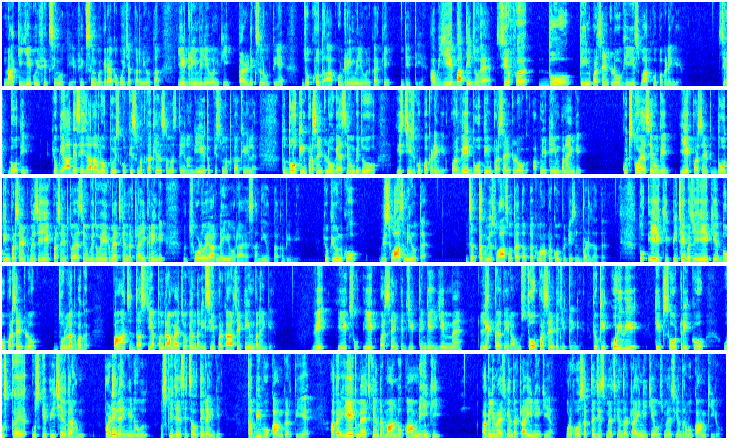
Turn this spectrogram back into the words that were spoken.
ना कि ये कोई फिक्सिंग होती है। फिक्सिंग वगैरह का कोई चक्कर नहीं होता, ये ड्रीम इलेवन की प्रडिक्शन होती है, जो खुद आपको ड्रीम इलेवन करके देती है। अब ये बातें जो है, सिर्फ़ दो तीन परसेंट लोग ही इस बात को पकड़ेंगे। सिर्फ़ दो तीन क्योंकि आधे से ज़्यादा लोग तो इसको किस्मत का खेल समझते हैं ना कि ये तो किस्मत का खेल है। तो दो तीन परसेंट लोग ऐसे होंगे जो इस चीज़ को पकड़ेंगे और वे दो तीन परसेंट लोग अपनी टीम बनाएँगे। कुछ तो ऐसे होंगे, एक परसेंट दो तीन परसेंट में से एक परसेंट तो ऐसे होंगे जो एक मैच के अंदर ट्राई करेंगे। छोड़ो यार, नहीं हो रहा, ऐसा नहीं होता कभी भी। क्योंकि उनको विश्वास नहीं होता है। जब तक विश्वास होता है, तब तक वहाँ पर कंपटीशन बढ़ जाता है। तो एक पीछे बचे एक या दो परसेंट लोग जो लगभग पाँच, दस या पंद्रह मैचों के अंदर इसी प्रकार से टीम बनाएँगे। वे 101 परसेंट जीतेंगे, ये मैं लिख कर दे रहा हूँ 100 परसेंट जीतेंगे। क्योंकि कोई भी टिप्स हो, ट्रिक हो, उसके उसके पीछे अगर हम पड़े रहेंगे ना उसके जैसे चलते रहेंगे, तभी वो काम करती है। अगर एक मैच के अंदर मान लो काम नहीं की अगले मैच के अंदर ट्राई नहीं किया और हो सकता है जिस मैच के अंदर ट्राई नहीं किया, उस मैच के अंदर वो काम की हो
